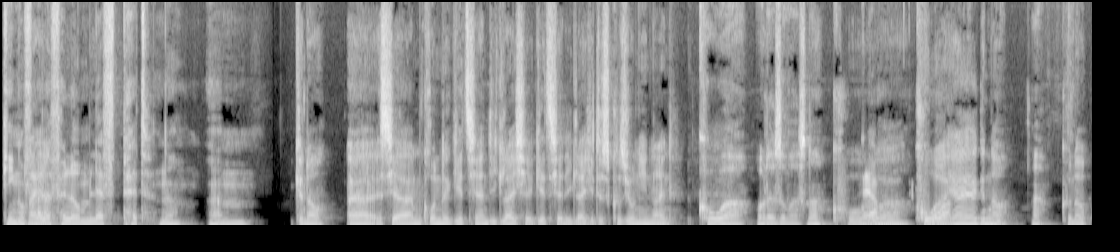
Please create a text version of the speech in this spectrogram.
ging auf naja. alle Fälle um LeftPad, ne? Ähm. Genau. Äh, ist ja im Grunde geht's ja in die Ah. Genau.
